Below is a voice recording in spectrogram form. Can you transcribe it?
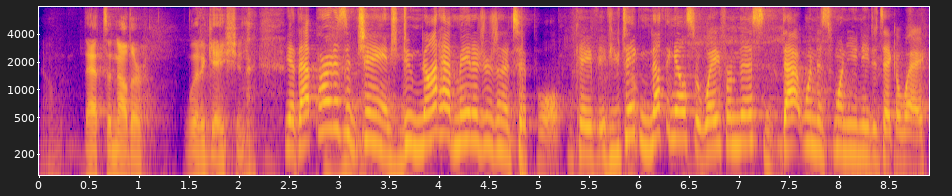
you know, that's another litigation. Yeah, that part hasn't changed. Do not have managers in a tip pool. Okay, if, if you take nothing else away from this, that one is one you need to take away.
